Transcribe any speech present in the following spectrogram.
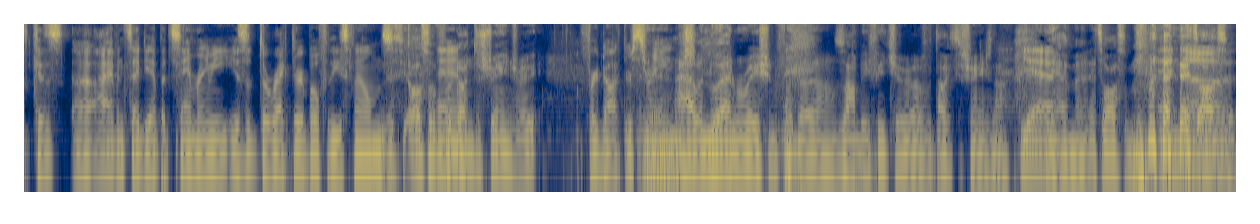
because uh, I haven't said yet, but Sam Raimi is a director of both of these films Yes, Also for And- Doctor Strange, right? for Doctor Yeah. Strange. I have a new admiration for the zombie feature of Doctor Strange now. yeah, Yeah, man, it's awesome. And, it's uh, awesome.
